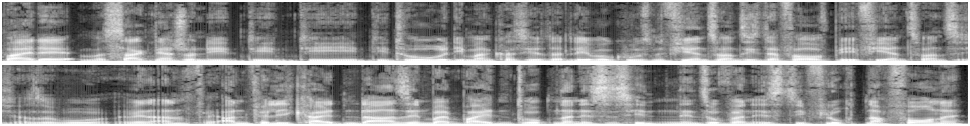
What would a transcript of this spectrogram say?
beide, was sagten ja schon die, die, die, die Tore, die man kassiert hat. Leverkusen 24, der VfB 24. Also wo, wenn Anfälligkeiten da sind bei beiden Truppen, dann ist es hinten. Insofern ist die Flucht nach vorne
